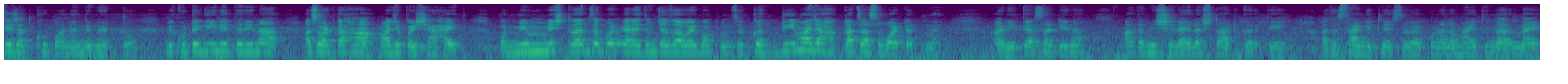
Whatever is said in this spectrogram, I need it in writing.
त्याच्यात खूप आनंद भेटतो. मी कुठे गेले तरी ना असं वाटतं हां माझे पैसे आहेत. पण मी मिस्टरांचं पण काय नाही तुमच्या जावई बापूंचं कधी माझ्या हक्काचं असं वाटत नाही. आणि त्यासाठी ना आता मी शिलाईला स्टार्ट करते. आता सांगितले सगळं कुणाला माहीत होणार नाही.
